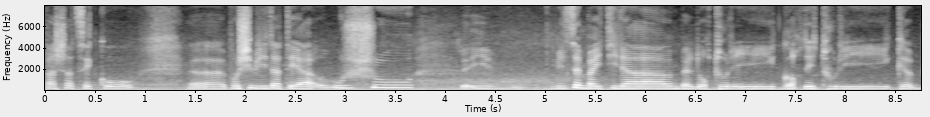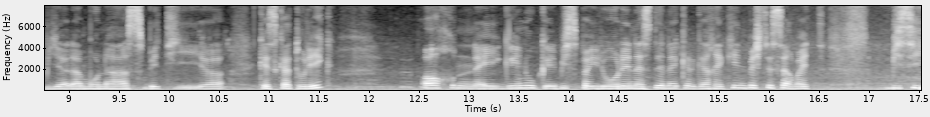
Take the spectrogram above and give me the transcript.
pasatzeko uh, posibilitatea. Usu, ibiltzen baitira, beldorturik, gordeturik, biara monaz, beti uh, keskaturik, Hor, nahi genuke bizpailu horren ez denek elgarrekin, beste zerbait bizi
